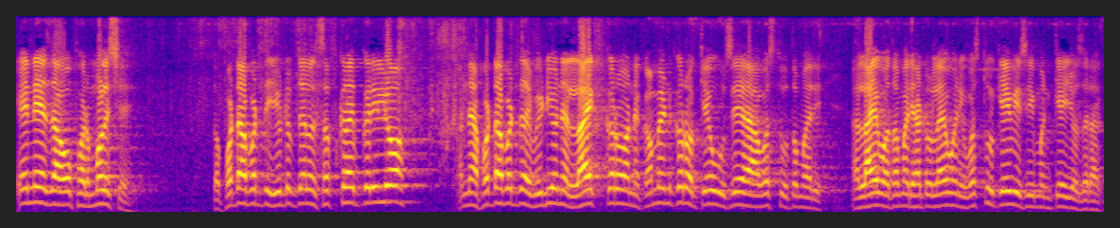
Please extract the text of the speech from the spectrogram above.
એને જ આ ઓફર મળશે. તો ફટાફટથી યુટ્યુબ ચેનલ સબસ્ક્રાઈબ કરી લો અને ફટાફટ વિડીયોને લાઇક કરો અને કમેન્ટ કરો કેવું છે આ વસ્તુ તમારી. લાવો તમારી હાટું લાવવાની વસ્તુ કેવી છે એ મને કહેજો જરાક.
